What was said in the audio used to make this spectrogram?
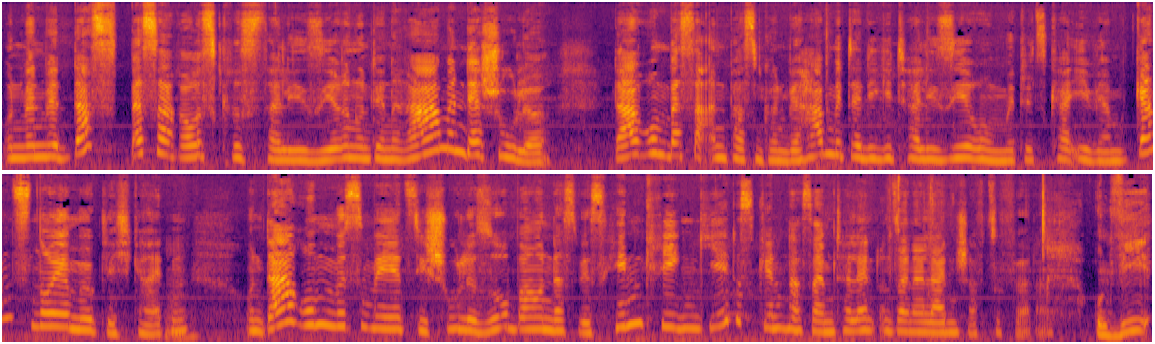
Und wenn wir das besser rauskristallisieren und den Rahmen der Schule darum besser anpassen können. Wir haben mit der Digitalisierung mittels KI, wir haben ganz neue Möglichkeiten. Mhm. Und darum müssen wir jetzt die Schule so bauen, dass wir es hinkriegen, jedes Kind nach seinem Talent und seiner Leidenschaft zu fördern. Und wie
